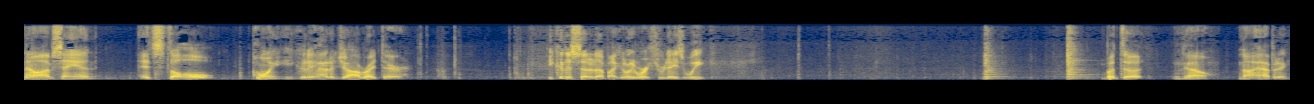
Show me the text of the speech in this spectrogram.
no, I'm saying it's the whole point. He could have had a job right there. He could have set it up. I can only work three days a week. But uh, no, not happening.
